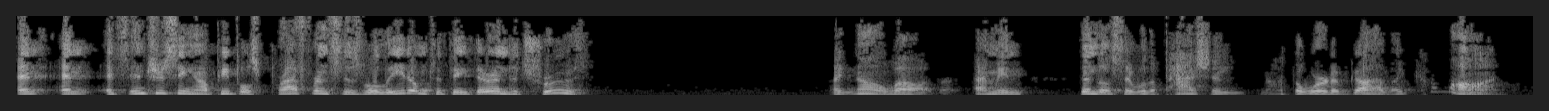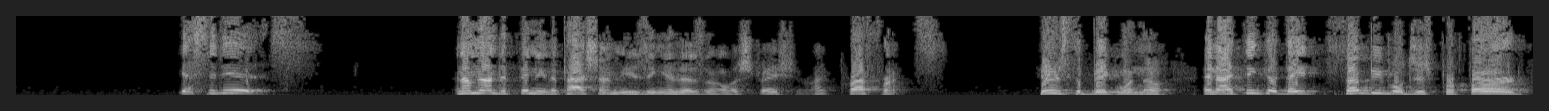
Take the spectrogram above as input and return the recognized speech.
And, and it's interesting how people's preferences will lead them to think they're in the truth. Like, no, well, I mean, then they'll say, well, the passion, not the word of God. Like, come on. Yes, it is. And I'm not defending the passion. I'm using it as an illustration, right? Preference. Here's the big one though. And I think that they, some people just preferred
